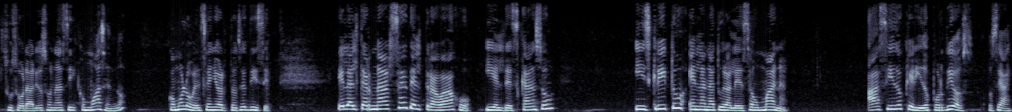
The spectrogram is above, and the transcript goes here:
sus horarios son así, ¿cómo hacen, no? ¿Cómo lo ve el Señor? Entonces dice, el alternarse del trabajo y el descanso inscrito en la naturaleza humana. Ha sido querido por Dios. O sea,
